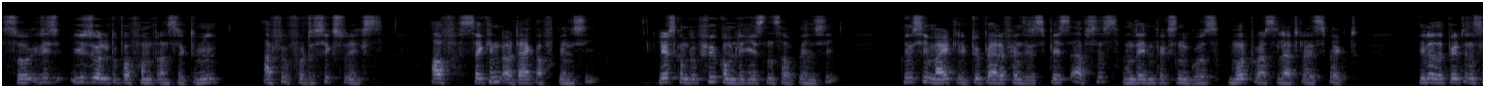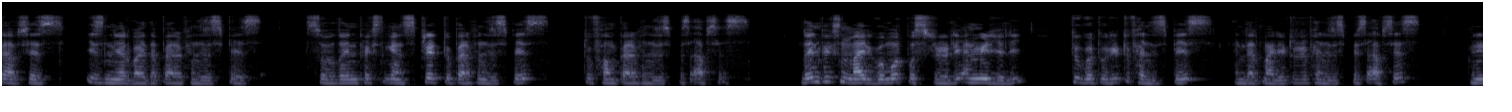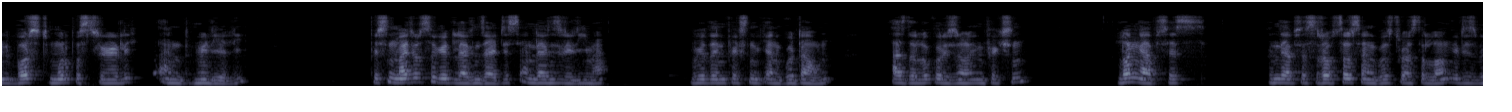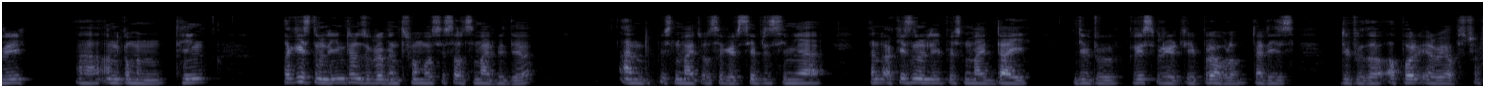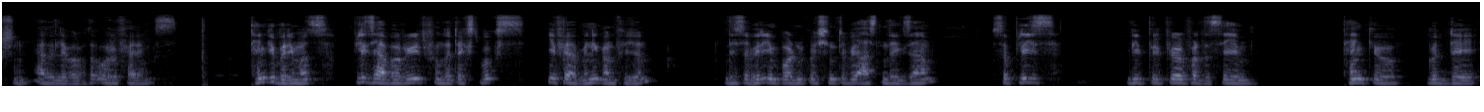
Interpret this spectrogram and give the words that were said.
So it is usual to perform tonsillectomy after four to six weeks of second attack of quinsy. Let's come to few complications of quinsy. Quinsy might lead to parapharyngeal space abscess when the infection goes more towards the lateral aspect you know the peritonsillar abscess is nearby the parapharyngeal space. So the infection can spread to parapharyngeal space to form parapharyngeal space abscess. The infection might go more posteriorly and medially to go to retropharyngeal space and that might lead to retropharyngeal space abscess when it bursts more posteriorly and medially. Patient might also get laryngitis and laryngeal edema where the infection can go down as the local locoregional infection, lung abscess, when the abscess ruptures and goes towards the lung, it is very uh, uncommon thing. Occasionally, internal jugular vein thrombosis also might be there, and patient might also get septicemia, and occasionally patient might die due to respiratory problem, that is due to the upper airway obstruction at the level of the oropharynx. Thank you very much. Please have a read from the textbooks if you have any confusion. This is a very important question to be asked in the exam. So please Be prepared for the same. Thank you. Good day.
